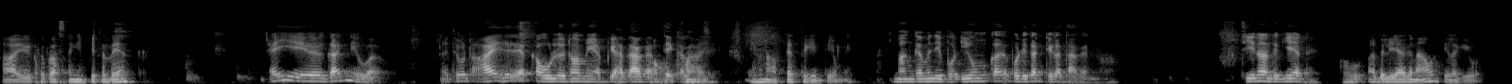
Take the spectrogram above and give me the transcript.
ප්‍රායෝගික ප්‍රශ්නකින් පිට දෙයක්? ඇයි ගන්නෙව? එතකොට ආයෙත් කවුල් වෙනවා මේ අපි හදාගත්ත එක ලාසේ. එහෙනම් අපත් පැත්තකින් තියමු. මං කැමති පොඩි උන් පොඩි කට්ටිය කතා කරනවා. තියනවද කියන්නේ? ඔව් අද ලියාගෙන ආවා කියලා කිව්වා.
